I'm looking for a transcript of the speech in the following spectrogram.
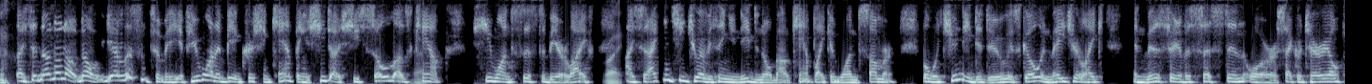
I said, No, no, no, no. Yeah, listen to me. If you want to be in Christian camping, and she does, she so loves yeah. camp. She wants this to be her life. Right. I said, I can teach you everything you need to know about camp like in one summer. But what you need to do is go and major like administrative assistant or secretarial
